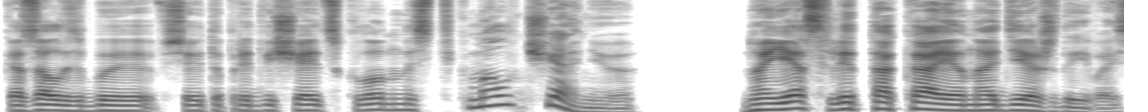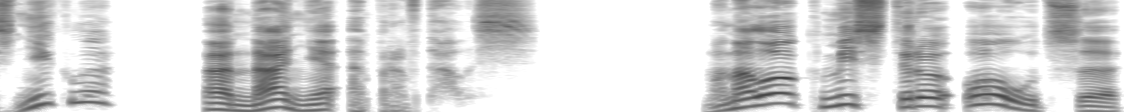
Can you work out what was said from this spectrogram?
Казалось бы, все это предвещает склонность к молчанию. Но если такая надежда и возникла, она не оправдалась. Монолог мистера Оутса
